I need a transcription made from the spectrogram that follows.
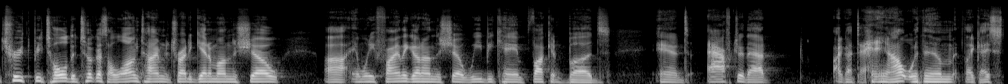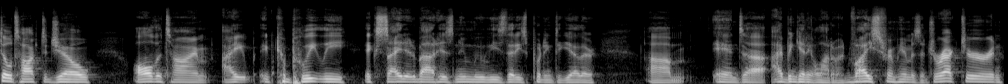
truth be told, it took us a long time to try to get him on the show. Uh, and when he finally got on the show, we became fucking buds. And after that, I got to hang out with him. Like, I still talk to Joe all the time. I am completely excited about his new movies that he's putting together. Um, and uh, I've been getting a lot of advice from him as a director, and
